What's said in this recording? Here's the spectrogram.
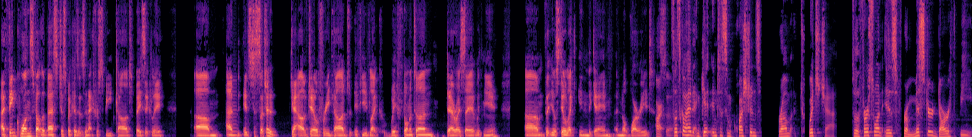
i think one's felt the best just because it's an extra speed card basically um and it's just such a get out of jail free card if you've like whiffed on a turn, dare I say it with Mew, um, that you're still like in the game and not worried. All right, so. so let's go ahead and get into some questions from Twitch chat. So the first one is from Mr. Darth B.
